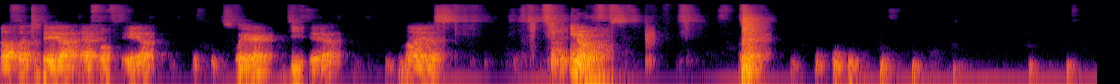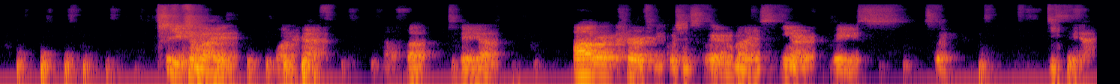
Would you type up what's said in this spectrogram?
alpha to beta f of theta square d theta minus inner ones. So you can write it 1 half alpha to beta outer curve equation square minus inner radius square d theta.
